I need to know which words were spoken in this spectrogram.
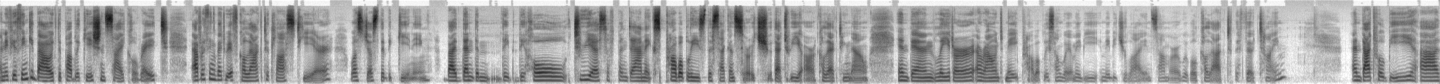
And if you think about the publication cycle, right, everything that we have collected last year was just the beginning. But then the, the, the whole two years of pandemics probably is the second search that we are collecting now. And then later, around May, probably somewhere, maybe maybe July and summer, we will collect the third time and that will be uh,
